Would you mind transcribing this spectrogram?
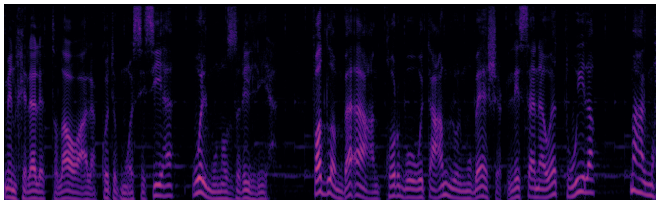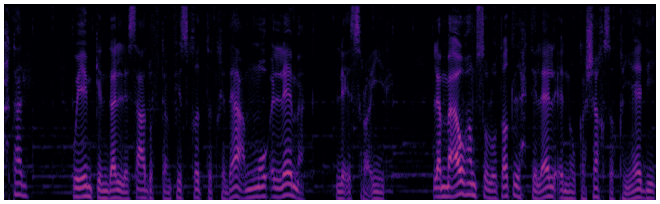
من خلال اطلاعه على كتب مؤسسيها والمنظرين ليها. فضلا بقى عن قربه وتعامله المباشر لسنوات طويلة مع المحتل. ويمكن ده اللي ساعده في تنفيذ خطة خداع مؤلمة لإسرائيل. لما أوهم سلطات الاحتلال أنه كشخص قيادي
